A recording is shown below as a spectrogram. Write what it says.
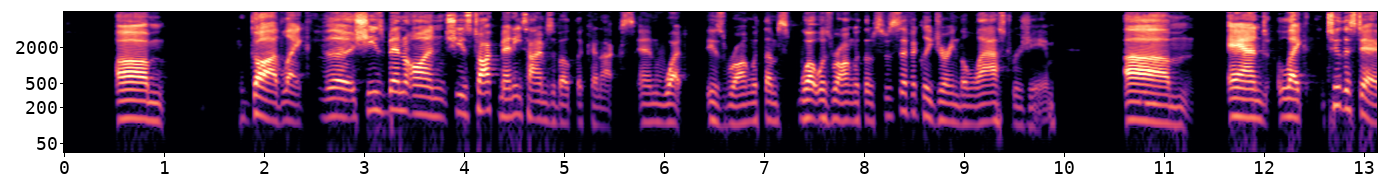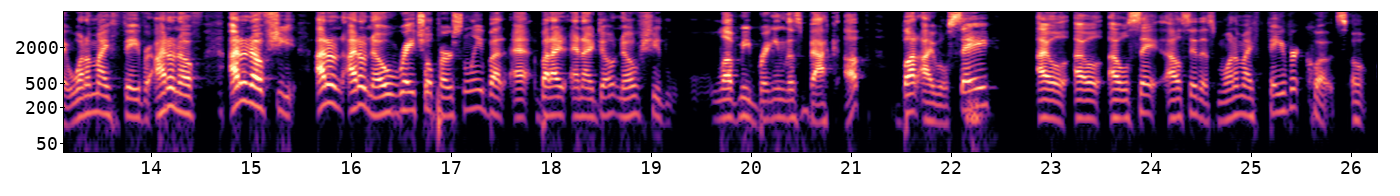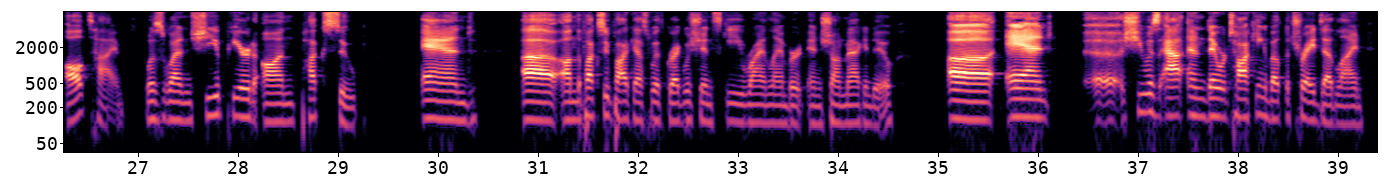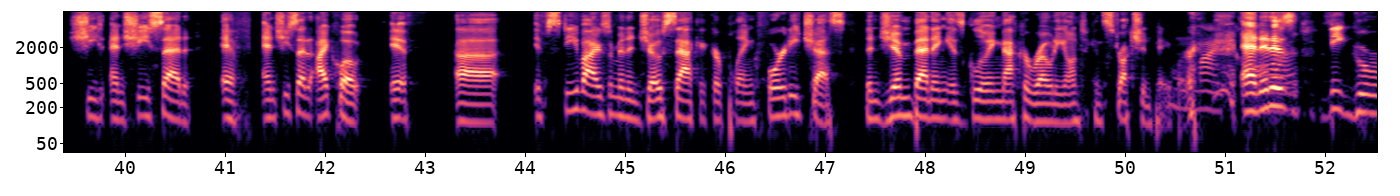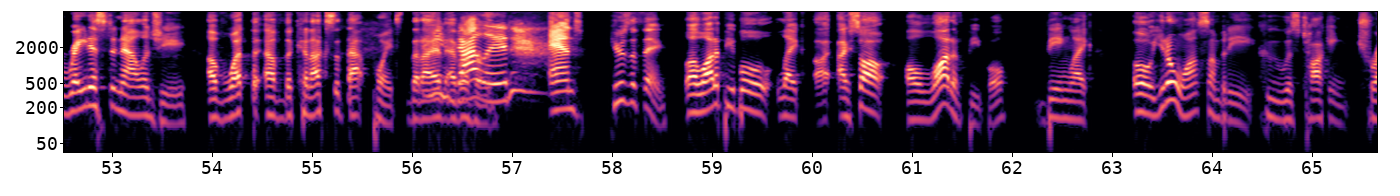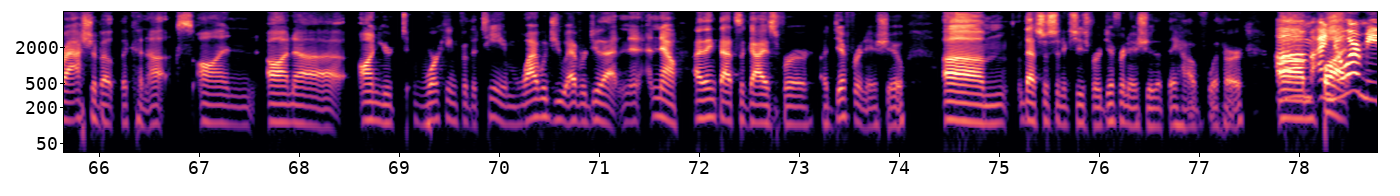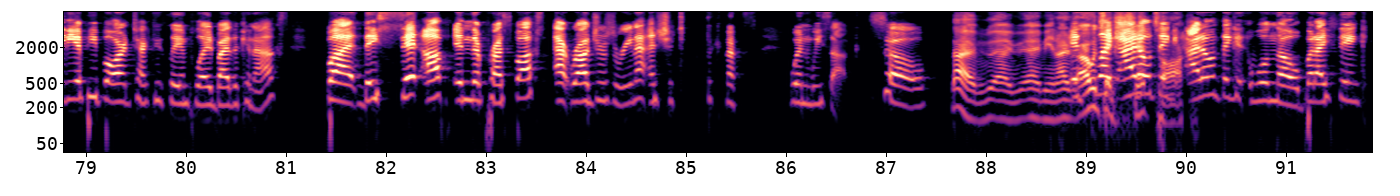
Um, God, like the she's been on. She's talked many times about the Canucks and what is wrong with them. What was wrong with them specifically during the last regime. Um, and like to this day, one of my favorite. I don't know if I don't know if she. I don't. I don't know Rachel personally, but uh, but I and I don't know if she'd love me bringing this back up. But I will say, I will. I will. I will say. I'll say this. One of my favorite quotes of all time was when she appeared on Puck Soup, and uh, on the Puck Soup podcast with Greg Wyshynski, Ryan Lambert, and Sean McIndoe. Uh, and uh, she was at, and they were talking about the trade deadline. She and she said, if and she said, I quote, if uh, if Steve Yzerman and Joe Sakic are playing 4D chess, then Jim Benning is gluing macaroni onto construction Oh paper. my and it is the greatest analogy of what the of the Canucks at that point that I, I have mean, ever heard. And here's the thing: a lot of people like I, I saw a lot of people being like, "Oh, you don't want somebody who was talking trash about the Canucks on on uh on your t- working for the team. Why would you ever do that?" And now I think that's a guys for a different issue. Um, that's just an excuse for a different issue that they have with her. Um, Um, I know our media people aren't technically employed by the Canucks, but they sit up in the press box at Rogers Arena and shit talk the Canucks when we suck. So I, I, I mean, I, it's I would like say I don't think. I don't think it. Well, no, but I think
